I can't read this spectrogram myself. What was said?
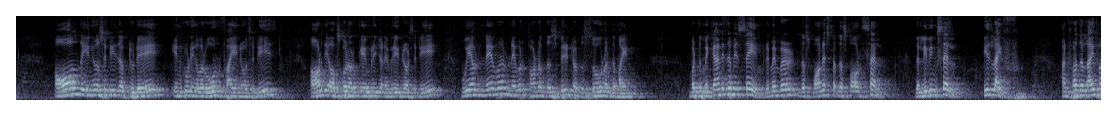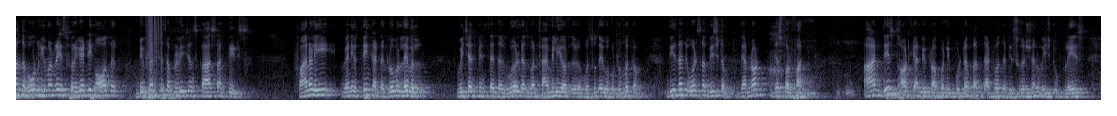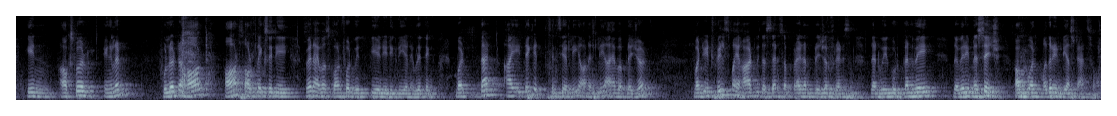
all the universities of today, including our own five universities, or the Oxford or Cambridge and every university, we have never, never thought of the spirit of the soul and the mind. But the mechanism is same. Remember, the smallest of the small cell, the living cell, is life. And for the life and the whole human race, forgetting all the differences of religions, castes, and creeds. Finally, when you think at the global level, which has been said the world as one family or the Vasudeva Kutumbakam, these are the words of wisdom. They are not just for fun. And this thought can be properly put up, and that was the discussion which took place in Oxford, England, Fullerton Hall, or Salt Lake City when I was conferred with PhD degree and everything. But that I take it sincerely, honestly, I have a pleasure. But it fills my heart with a sense of pride and pleasure, friends, that we could convey the very message of what Mother India stands for.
